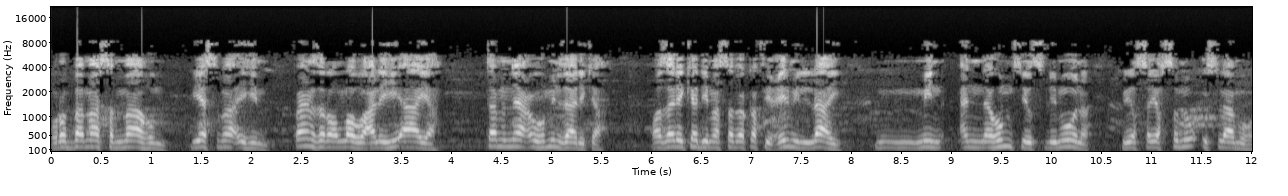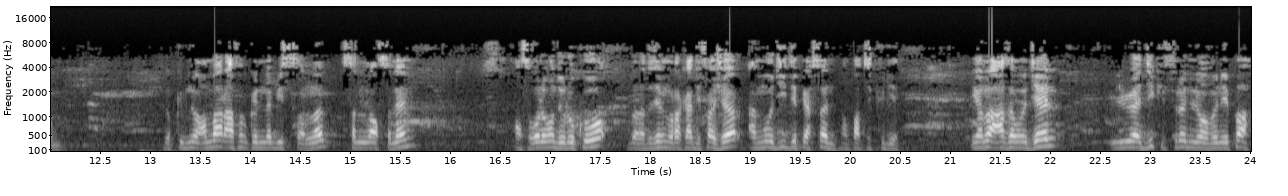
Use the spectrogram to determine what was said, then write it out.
وربما سماهم بأسمائهم فأنزل الله عليه آية تمنعه من ذلك. وذلك لما سبق في علم الله من أنهم سيسلمون وسيحسن إسلامهم. Omar informe que le Nabi sallallahu alayhi wa sallam, en se relevant de recours, dans la deuxième raka du Fajr, a maudit des personnes en particulier. Et Allah Azza wa Jal lui a dit que cela ne lui revenait pas,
